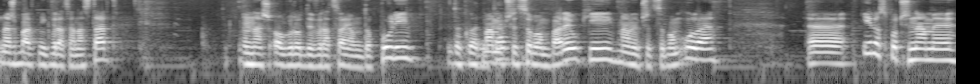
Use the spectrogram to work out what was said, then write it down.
Nasz bartnik wraca na start. Nasze ogrody wracają do puli. Dokładnie Mamy tak. przed sobą baryłki, mamy przed sobą ule. E, I rozpoczynamy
